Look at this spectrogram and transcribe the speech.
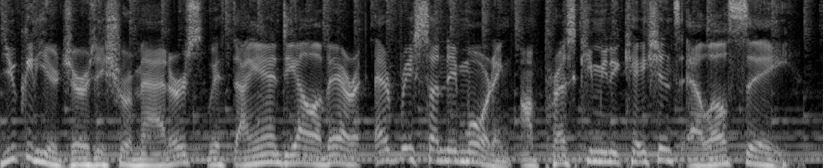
You can hear Jersey Shore Matters with Diane DeOliveira every Sunday morning on Press Communications LLC.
